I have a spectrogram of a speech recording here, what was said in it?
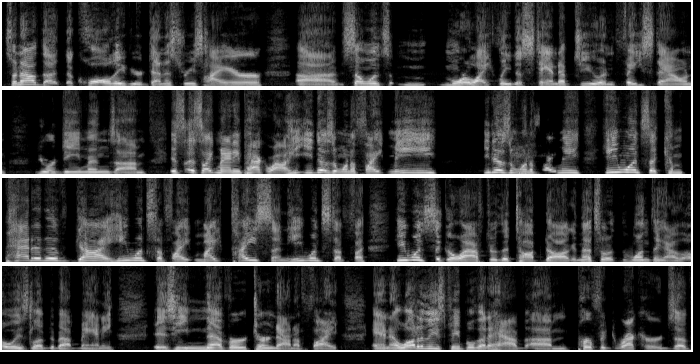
So now the, the quality of your dentistry is higher. Uh, someone's m- more likely to stand up to you and face down your demons. Um, it's, it's like Manny Pacquiao. He, he doesn't want to fight me. He doesn't want to fight me. He wants a competitive guy. He wants to fight Mike Tyson. He wants to fight. He wants to go after the top dog. And that's what the one thing I've always loved about Manny is he never turned down a fight. And a lot of these people that have um, perfect records of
